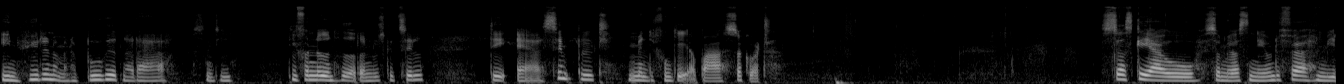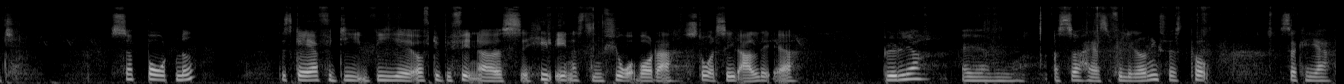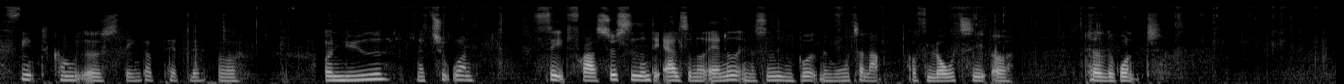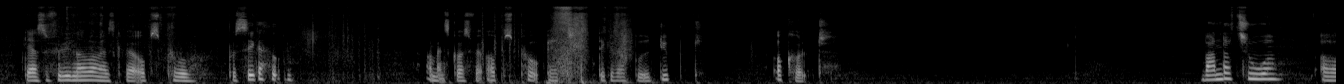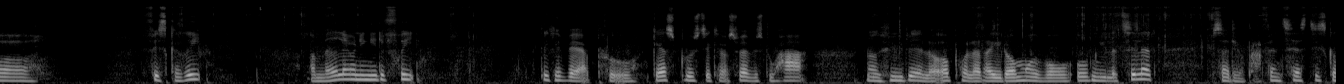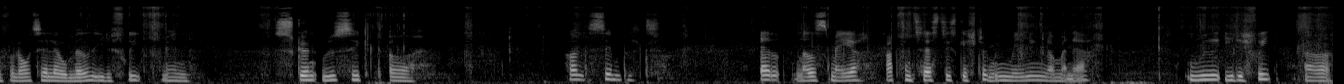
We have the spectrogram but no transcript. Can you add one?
i en hytte, når man har booket, når der er sådan de, de fornødenheder, der nu skal til. Det er simpelt, men det fungerer bare så godt. Så skal jeg jo, som jeg også nævnte før, have mit subboard med. Det skal jeg, fordi vi øh, ofte befinder os øh, helt inderst i en fjord, hvor der stort set aldrig er bølger. Øhm, og så har jeg selvfølgelig redningsvest på, så kan jeg fint komme ud og stand-up paddle og, og nyde naturen set fra søsiden, det er altså noget andet end at sidde i en båd med motorlam og få lov til at padle rundt. Det er selvfølgelig noget, hvor man skal være ops på, på sikkerheden. Og man skal også være ops på, at det kan være både dybt og koldt. Vandreture og fiskeri og madlavning i det fri. Det kan være på gasplus, det kan også være, hvis du har noget hytte eller opholder dig i et område, hvor åben ild er tilladt, så er det jo bare fantastisk at få lov til at lave mad i det fri med en skøn udsigt og holdt simpelt. Al mad smager ret fantastisk efter min mening, når man er ude i det fri. Og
